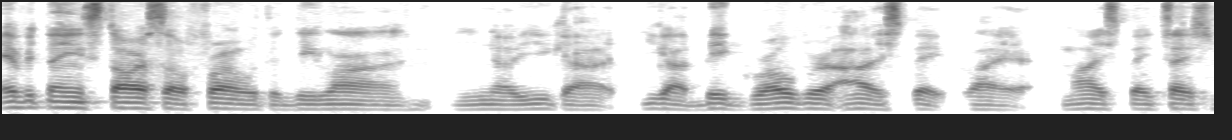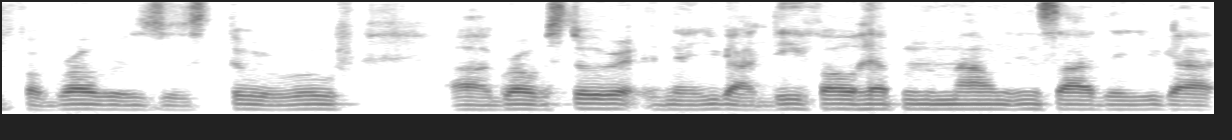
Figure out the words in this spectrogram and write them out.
everything starts up front with the D line. You know, you got you got Big Grover. I expect like my expectation for Grover is just through the roof. Uh, Grover Stewart, and then you got Defoe helping them out on the inside. Then you got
